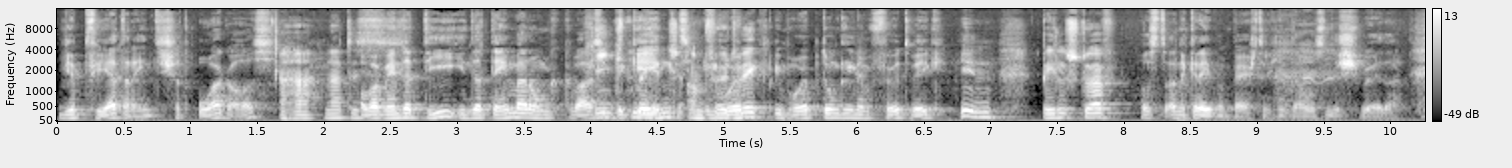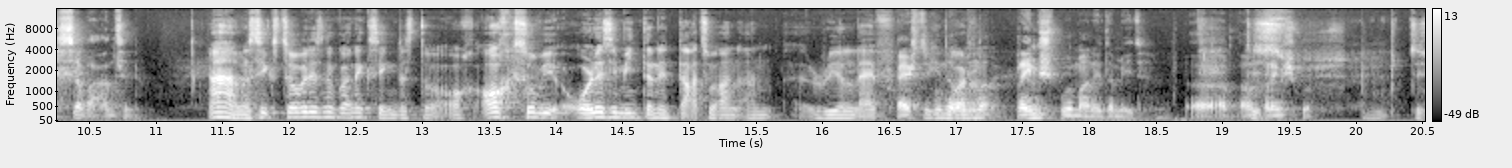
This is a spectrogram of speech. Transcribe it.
wie ein Pferd rennt. Das schaut arg aus. Aha, na, das Aber wenn der die in der Dämmerung quasi begegnet, am im, Feldweg. Halb, im Halbdunkeln am Feldweg, in Bedelsdorf. hast du einen Gräbenbeistrich in der Hose, das schwöre. Das ist ein Wahnsinn. Ah, was siehst du, habe ich das noch gar nicht gesehen, dass da auch, auch so wie alles im Internet dazu an, an Real Life. Beistrich in der Bremsspur meine ich damit. Äh, eine Das- Bremsspur. Das,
